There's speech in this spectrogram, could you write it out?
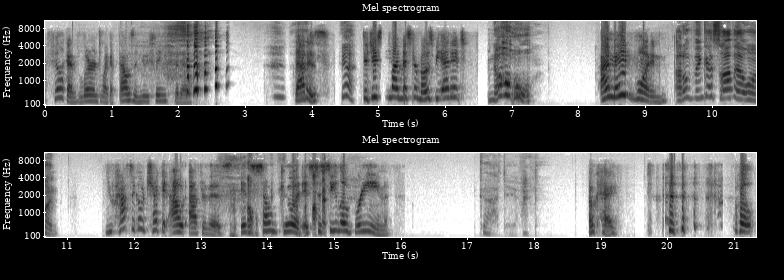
I feel like I've learned like a thousand new things today. that is. Yeah. Did you see my Mr. Moseby edit? No, I made one. I don't think I saw that one. You have to go check it out after this. It's Oh so good. It's God. CeeLo Green. God damn it. Okay. Well,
